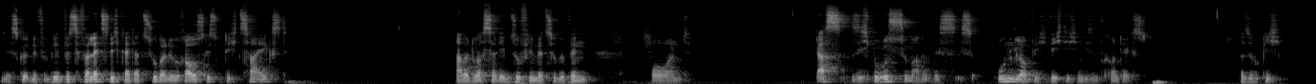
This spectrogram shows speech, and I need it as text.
Es gehört eine gewisse Verletzlichkeit dazu, weil du rausgehst und dich zeigst. Aber du hast halt eben so viel mehr zu gewinnen. Und das sich bewusst zu machen, ist, ist unglaublich wichtig in diesem Kontext. Also wirklich,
